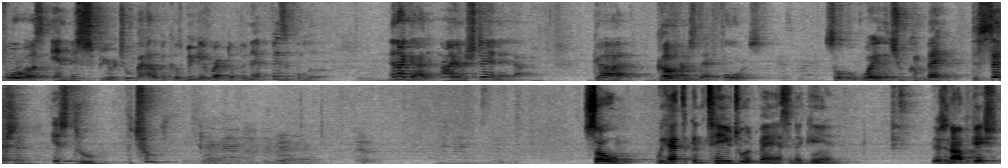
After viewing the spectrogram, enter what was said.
for us in this spiritual battle because we get wrapped up in that physical love. And I got it. I understand that. I- God governs that for us. So the way that you combat deception is through the truth. So we have to continue to advance. And again, there's an obligation.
